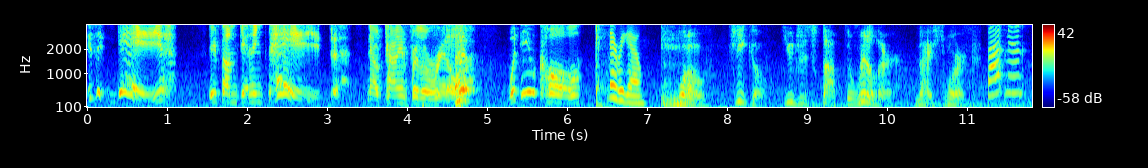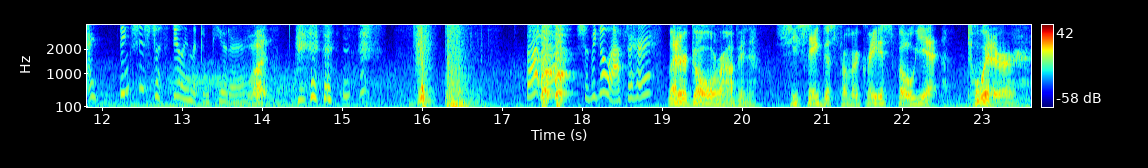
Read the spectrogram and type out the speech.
is it gay if I'm getting paid? Now, time for the riddle. Uh. What do you call There we go. Whoa, Chico, you just stopped the Riddler. Nice work. Batman, I think she's just stealing the computer. What? Batman, should we go after her? Let her go, Robin. She saved us from her greatest foe yet Twitter.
